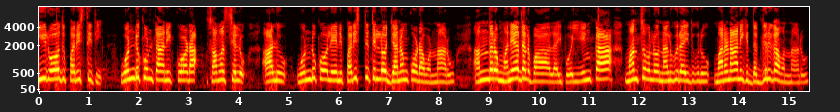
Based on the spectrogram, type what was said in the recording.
ఈ రోజు పరిస్థితి. వండుకుంటానికి కూడా సమస్యలు. వాళ్ళు వండుకోలేని పరిస్థితుల్లో జనం కూడా ఉన్నారు. అందరూ మనేదల పాలైపోయి ఇంకా మంచంలో నలుగురు ఐదుగురు మరణానికి దగ్గరగా ఉన్నారు.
